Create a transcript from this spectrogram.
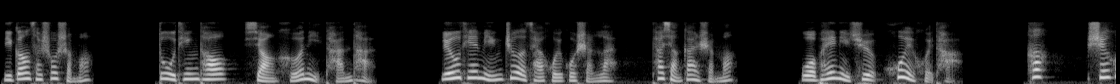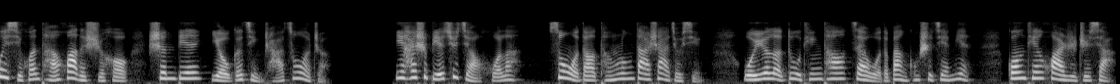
你刚才说什么？杜听涛想和你谈谈。刘天明这才回过神来，他想干什么？我陪你去会会他。哼，谁会喜欢谈话的时候身边有个警察坐着？你还是别去搅和了，送我到腾龙大厦就行。我约了杜听涛在我的办公室见面，光天化日之下，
